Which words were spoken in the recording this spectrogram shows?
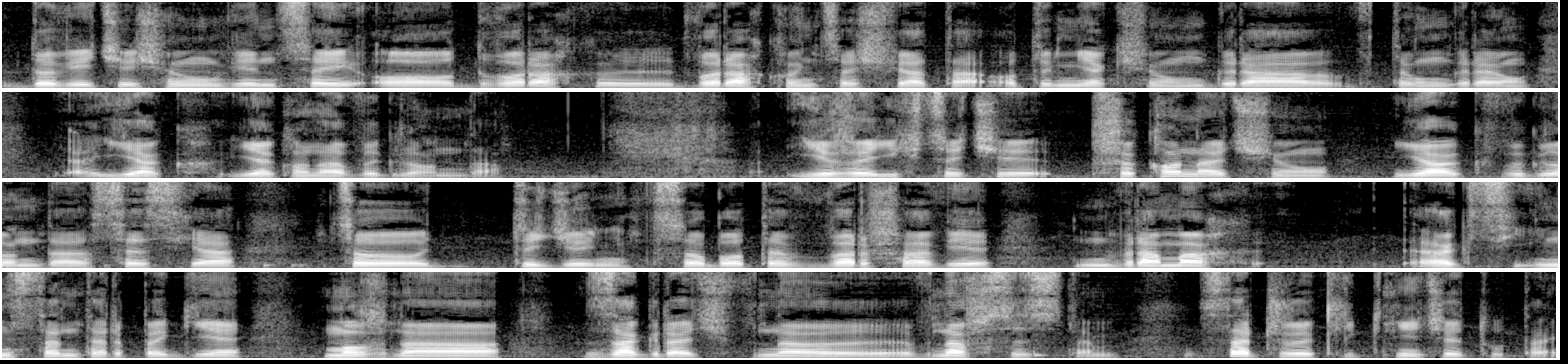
dowiecie się więcej o dworach, e, dworach końca świata, o tym, jak się gra w tę grę, jak, jak ona wygląda. Jeżeli chcecie przekonać się, jak wygląda sesja, co tydzień w sobotę w Warszawie w ramach akcji Instant RPG można zagrać w, na, w nasz system. Wystarczy, że klikniecie tutaj.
